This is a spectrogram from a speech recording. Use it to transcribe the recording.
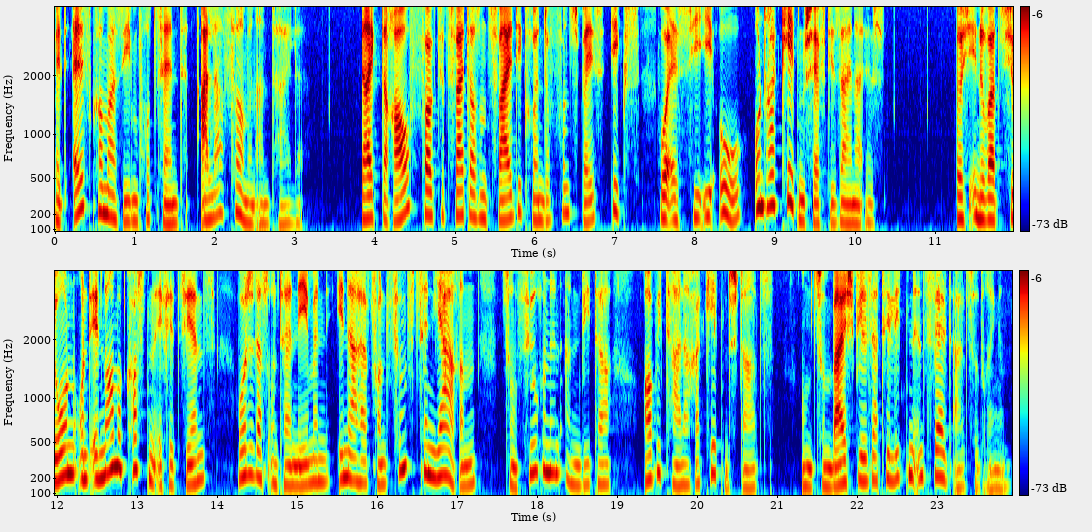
mit 11,7 Prozent aller Firmenanteile. Direkt darauf folgte 2002 die Gründung von SpaceX, wo er CEO und Raketenchefdesigner ist. Durch Innovation und enorme Kosteneffizienz wurde das Unternehmen innerhalb von 15 Jahren zum führenden Anbieter orbitaler Raketenstarts, um zum Beispiel Satelliten ins Weltall zu bringen.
